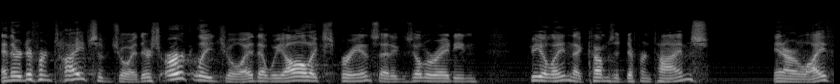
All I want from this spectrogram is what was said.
And there are different types of joy. There's earthly joy that we all experience, that exhilarating feeling that comes at different times in our life.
